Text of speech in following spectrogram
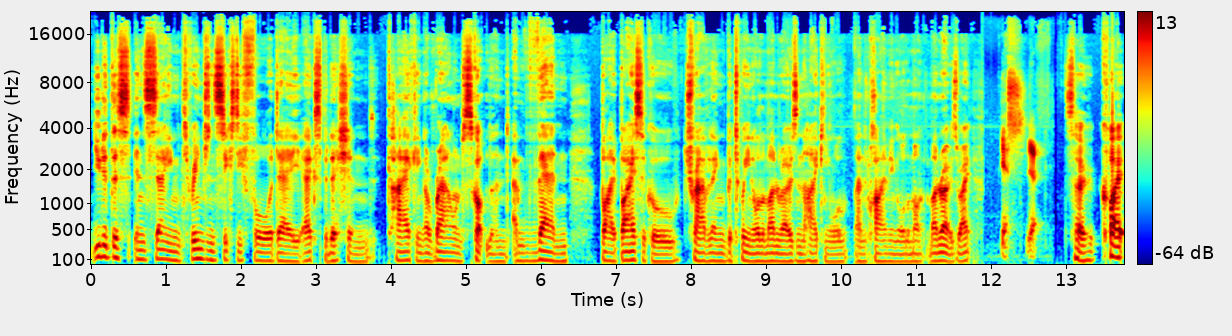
you did this insane 364 day expedition kayaking around Scotland and then by bicycle traveling between all the Munros and hiking all and climbing all the Mon- Munros, right? Yes, yeah. So quite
